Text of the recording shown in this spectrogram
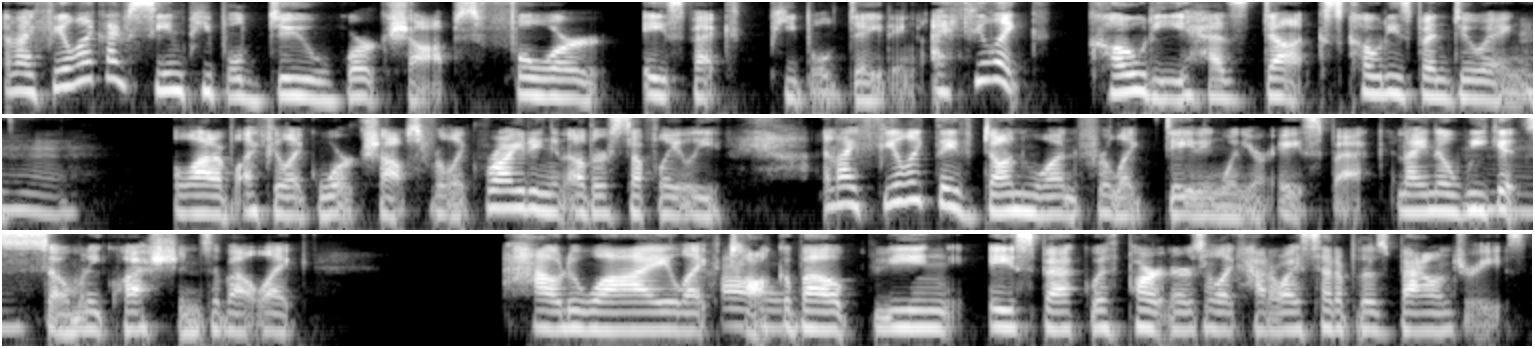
and I feel like I've seen people do workshops for ASPEC people dating. I feel like Cody has done, because Cody's been doing Mm-hmm. a lot of, I feel like, workshops for like writing and other stuff lately. And I feel like they've done one for like dating when you're ASPEC. And I know we get Mhm. so many questions about like, how do I like talk about being ASPEC with partners or like how do I set up those boundaries?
